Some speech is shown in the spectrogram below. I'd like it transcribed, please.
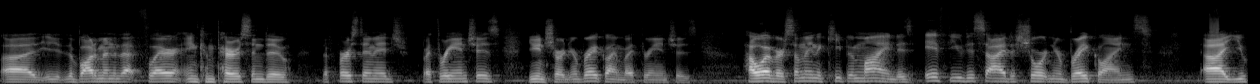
uh, the bottom end of that flare in comparison to the first image by three inches, you can shorten your brake line by three inches. However, something to keep in mind is if you decide to shorten your brake lines, uh, you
